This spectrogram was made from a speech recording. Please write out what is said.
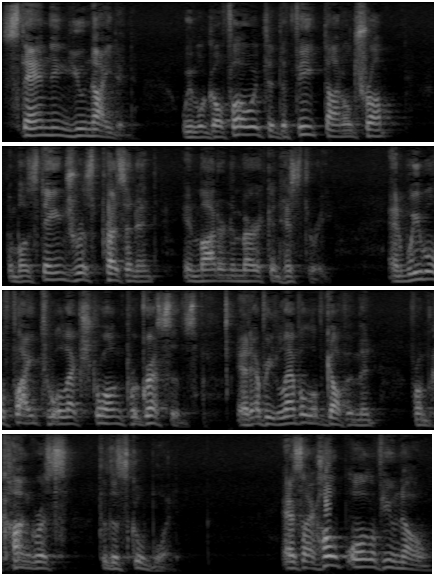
standing united, we will go forward to defeat Donald Trump, the most dangerous president in modern American history. And we will fight to elect strong progressives at every level of government, from Congress to the school board. As I hope all of you know,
